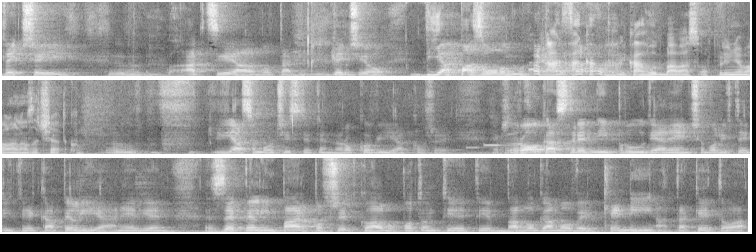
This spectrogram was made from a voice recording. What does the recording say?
väčšej eh, akcie alebo tak väčšieho diapazónu. A, aká, aká hudba vás ovplyvňovala na začiatku? Ja som bol čiste ten rokový, akože Rok a stredný prúd, ja neviem, čo boli vtedy tie kapely, ja neviem, Zeppelin, Purple, všetko, alebo potom tie, tie bubblegumové Kenny a takéto a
